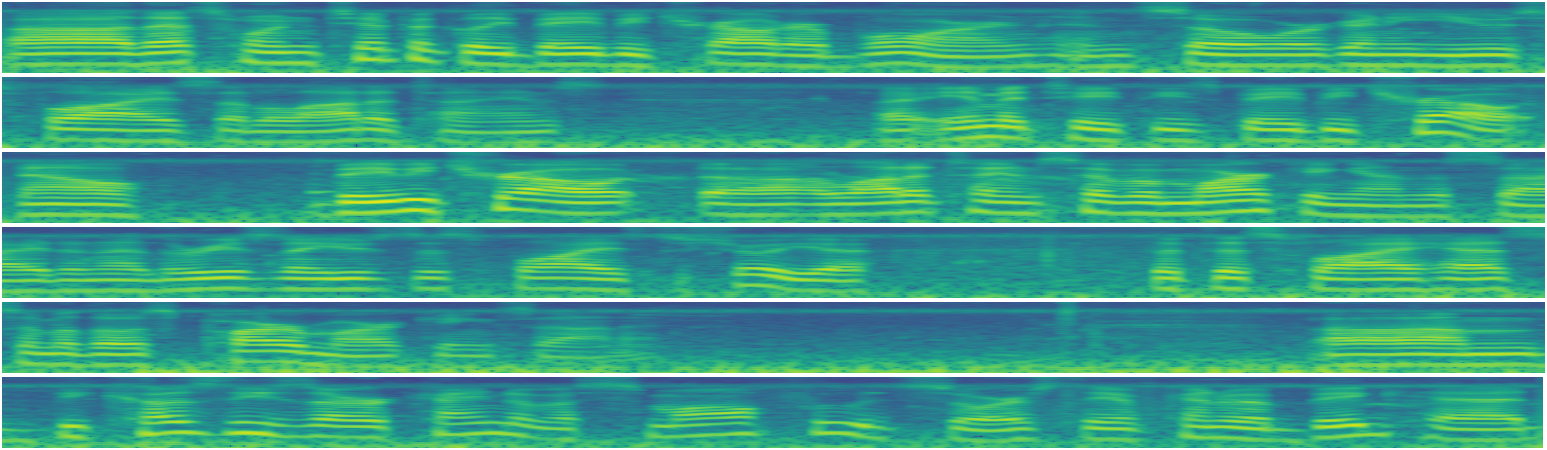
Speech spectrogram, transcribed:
uh, that's when typically baby trout are born. And so we're going to use flies that a lot of times uh, imitate these baby trout. Now, baby trout uh, a lot of times have a marking on the side and uh, the reason I use this fly is to show you that this fly has some of those par markings on it. Um, because these are kind of a small food source, they have kind of a big head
